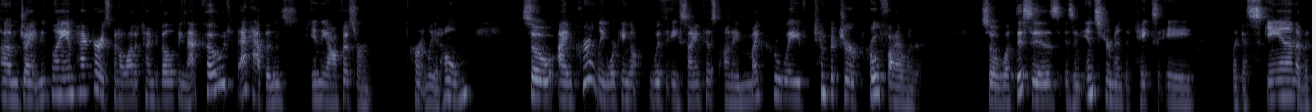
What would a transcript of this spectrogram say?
um, giant nuclei impactor. I spent a lot of time developing that code. That happens in the office or currently at home. So I'm currently working with a scientist on a microwave temperature profiler. So what this is, is an instrument that takes a, like a scan of a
